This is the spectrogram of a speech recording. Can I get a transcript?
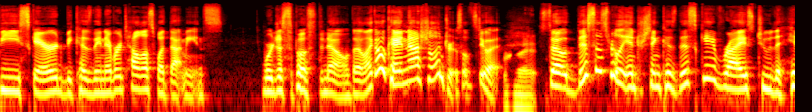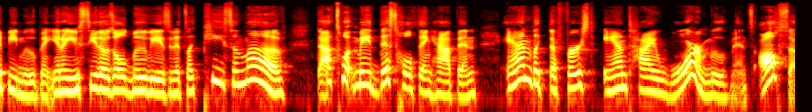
be scared because they never tell us what that means. We're just supposed to know. They're like, okay, national interest, let's do it. Right. So this is really interesting because this gave rise to the hippie movement. You know, you see those old movies and it's like peace and love. That's what made this whole thing happen. And like the first anti war movements also.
